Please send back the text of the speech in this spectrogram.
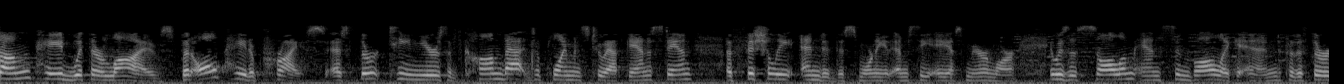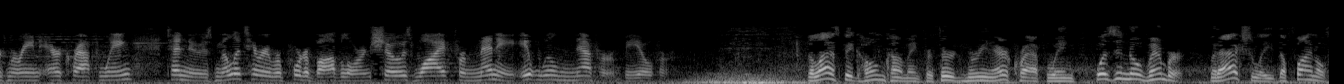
Some paid with their lives, but all paid a price as 13 years of combat deployments to Afghanistan officially ended this morning at MCAS Miramar. It was a solemn and symbolic end for the 3rd Marine Aircraft Wing. 10 News military reporter Bob Lawrence shows why, for many, it will never be over. The last big homecoming for 3rd Marine Aircraft Wing was in November, but actually the final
